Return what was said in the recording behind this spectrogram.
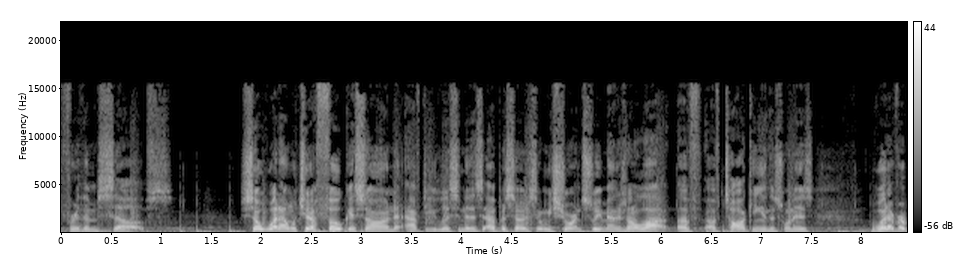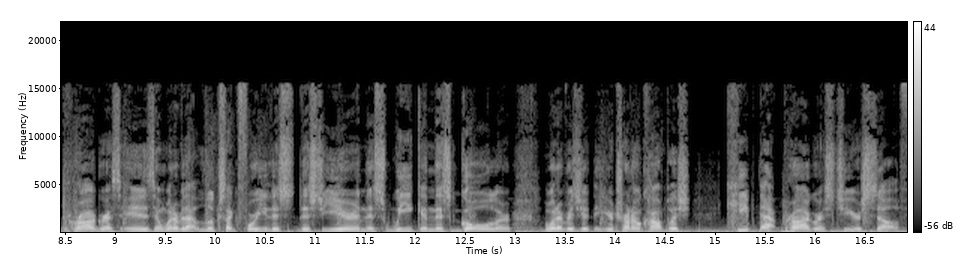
for themselves. So what I want you to focus on after you listen to this episode, it's gonna be short and sweet, man. There's not a lot of, of talking in this one is whatever progress is and whatever that looks like for you this this year and this week and this goal or whatever is you're trying to accomplish, keep that progress to yourself.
